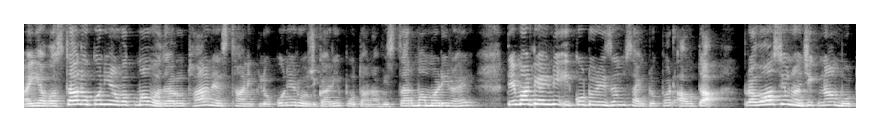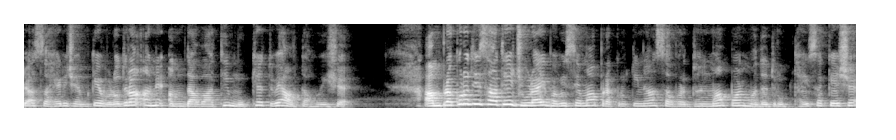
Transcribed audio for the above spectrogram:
અહીંયા વસતા લોકોની આવકમાં વધારો થાય અને સ્થાનિક લોકોને રોજગારી પોતાના વિસ્તારમાં મળી રહે. તે માટે અહીંની ઇકો ટુરિઝમ સાઇટો પર આવતા પ્રવાસીઓ નજીકના મોટા શહેર જેમ કે વડોદરા અને અમદાવાદથી મુખ્યત્વે આવતા હોય છે. આમ પ્રકૃતિ સાથે જોડાઈ ભવિષ્યમાં પ્રકૃતિના સંવર્ધનમાં પણ મદદરૂપ થઈ શકે છે.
